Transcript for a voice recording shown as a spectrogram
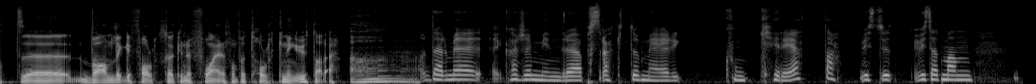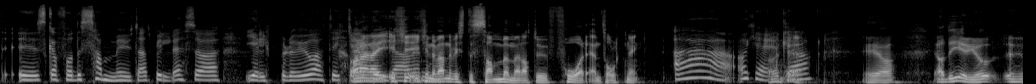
at uh, vanlige folk skal kunne få en form for tolkning ut av det. Ah. Og dermed kanskje mindre abstrakt og mer konkret, da. Hvis, du, hvis at man skal få det samme ut av et bilde, så hjelper det jo at det ikke oh, nei, nei, er ikke, ikke nødvendigvis det samme, men at du får en tolkning. Ah, OK. okay. Ja. Ja. ja. det gir jo uh,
